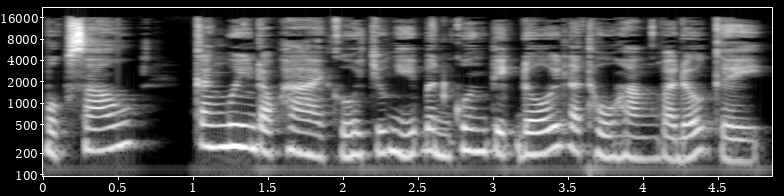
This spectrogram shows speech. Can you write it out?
Mục 6. Căn nguyên độc hại của chủ nghĩa bình quân tuyệt đối là thù hận và đố kỵ.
